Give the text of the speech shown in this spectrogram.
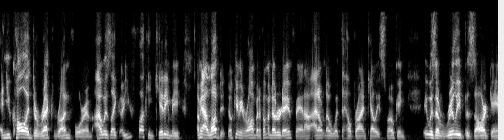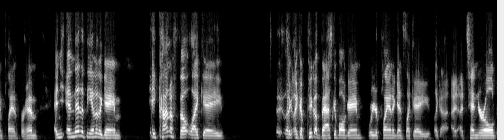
and you call a direct run for him. I was like, are you fucking kidding me? I mean, I loved it. Don't get me wrong, but if I'm a Notre Dame fan, I, I don't know what the hell Brian Kelly's smoking. It was a really bizarre game plan for him. And and then at the end of the game, it kind of felt like a like like a pickup basketball game where you're playing against like a like a, a 10 year old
